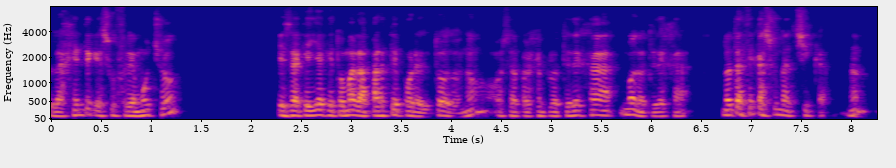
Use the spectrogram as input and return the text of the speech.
la gente que sufre mucho es aquella que toma la parte por el todo, ¿no? O sea, por ejemplo, te deja, bueno, te deja, no te hace caso una chica, ¿no?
